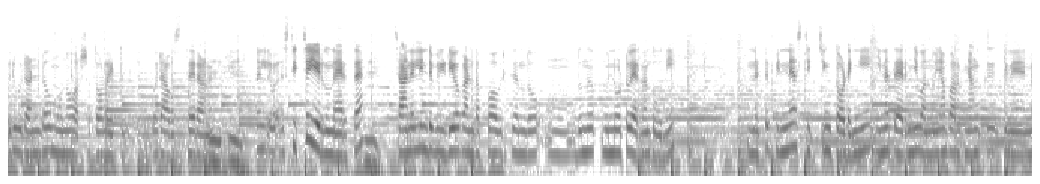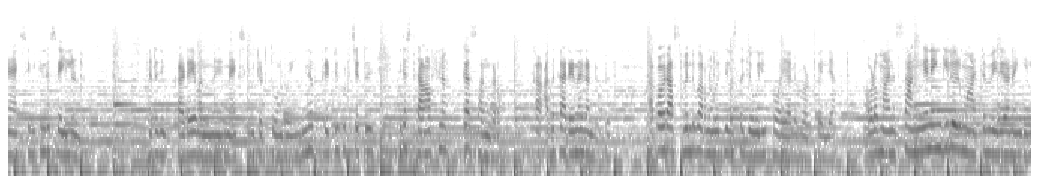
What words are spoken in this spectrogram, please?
ഒരു രണ്ടോ മൂന്നോ വർഷത്തോളമായിട്ട് ഒരവസ്ഥയിലാണ്. സ്റ്റിച്ച് ചെയ്യായിരുന്നു നേരത്തെ. ചാനലിന്റെ വീഡിയോ കണ്ടപ്പോൾ അവർക്ക് എന്തോ ഇതൊന്ന് മുന്നോട്ട് വരണം തോന്നി. എന്നിട്ട് പിന്നെ സ്റ്റിച്ചിങ് തുടങ്ങി. ഇന്നെ തിരഞ്ഞു വന്നു. ഞാൻ പറഞ്ഞു ഞങ്ങൾക്ക് പിന്നെ മാക്സിബിറ്റിന്റെ സെയിലുണ്ട്. എന്നിട്ട് കടയിൽ വന്ന് മാക്സിബിറ്റ് എടുത്തുകൊണ്ട് പോയി. ഇന്നെ കെട്ടിപ്പിടിച്ചിട്ട് എന്റെ സ്റ്റാഫിനൊക്കെ സങ്കടം. അത് കരയണ കണ്ടിട്ട്. അപ്പോൾ അവർ ഹസ്ബൻഡ് പറഞ്ഞു ഒരു ദിവസത്തെ ജോലി പോയാലും കുഴപ്പമില്ല. അവളെ മനസ്സ് അങ്ങനെയെങ്കിലും ഒരു മാറ്റം വരികയാണെങ്കിൽ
